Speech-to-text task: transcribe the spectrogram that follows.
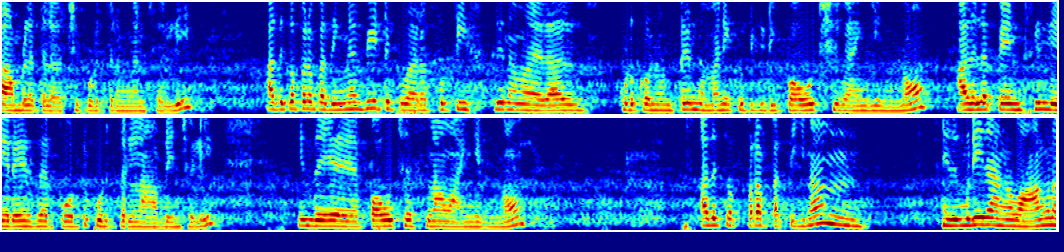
தாம்பளத்தில் வச்சு கொடுத்துருங்கன்னு சொல்லி. அதுக்கப்புறம் பார்த்திங்கன்னா வீட்டுக்கு வர குட்டீஸ்க்கு நம்ம ஏதாவது கொடுக்கணுன்ட்டு இந்த மாதிரி குட்டி குட்டி பவுச்சு வாங்கியிருந்தோம். அதில் பென்சில் எரேசர் போட்டு கொடுத்துடலாம் அப்படின்னு சொல்லி இந்த பவுச்சஸ்லாம் வாங்கியிருந்தோம். அதுக்கப்புறம் பார்த்திங்கன்னா இது முடி நாங்கள் வாங்கின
